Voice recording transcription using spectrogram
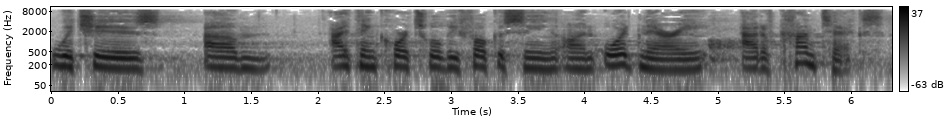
which is, um, I think courts will be focusing on ordinary out of context.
